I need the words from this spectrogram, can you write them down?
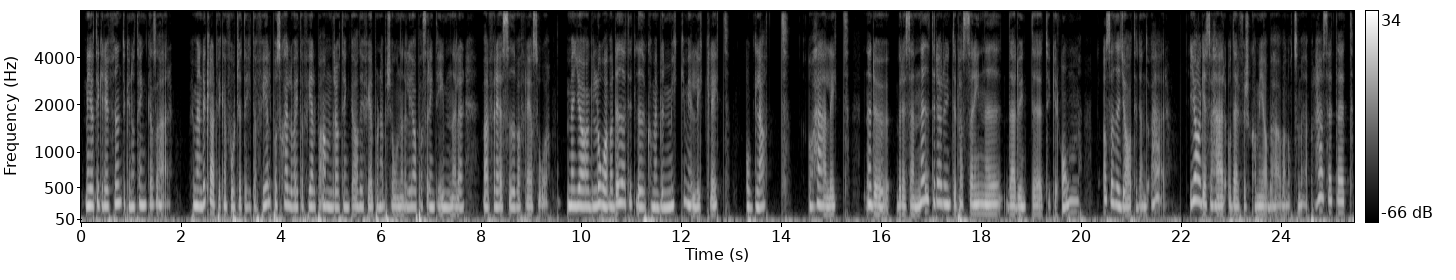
Men jag tycker det är fint att kunna tänka så här. Men det är klart vi kan fortsätta hitta fel på oss själva, hitta fel på andra och tänka att ja, det är fel på den här personen eller jag passar inte in eller varför är jag si, varför är jag så. Men jag lovar dig att ditt liv kommer bli mycket mer lyckligt och glatt och härligt när du börjar säga nej till det du inte passar in i, där du inte tycker om och säger ja till den du är. Jag är så här och därför så kommer jag behöva något som är på det här sättet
